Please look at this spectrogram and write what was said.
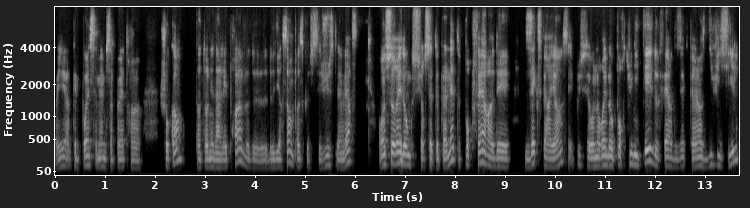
Vous voyez à quel point ça même ça peut être euh, choquant quand on est dans l'épreuve de, de, dire ça, parce que c'est juste l'inverse. On serait donc sur cette planète pour faire des expériences et plus on aurait l'opportunité de faire des expériences difficiles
